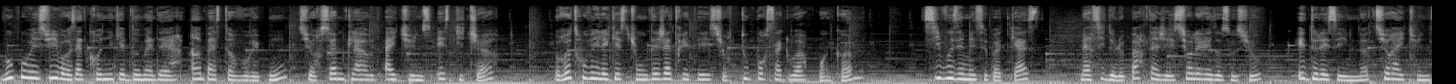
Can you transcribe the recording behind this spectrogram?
Vous pouvez suivre cette chronique hebdomadaire Un pasteur vous répond sur SoundCloud, iTunes et Stitcher. Retrouvez les questions déjà traitées sur toutpoursagloire.com. Si vous aimez ce podcast, merci de le partager sur les réseaux sociaux et de laisser une note sur iTunes.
